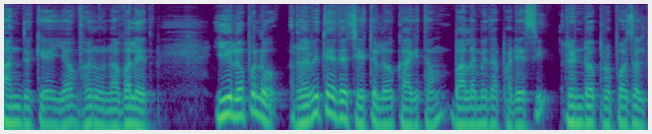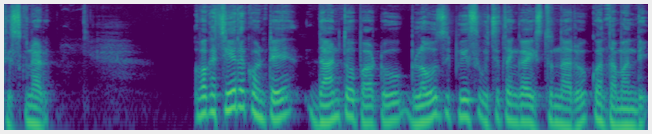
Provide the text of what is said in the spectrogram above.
అందుకే ఎవ్వరూ నవ్వలేదు. ఈ లోపల రవితేజ చేతిలో కాగితం బల్ల మీద పడేసి రెండో ప్రపోజల్ తీసుకున్నాడు. ఒక చీర కొంటే దాంతో పాటు బ్లౌజ్ పీస్ ఉచితంగా ఇస్తున్నారు కొంతమంది.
